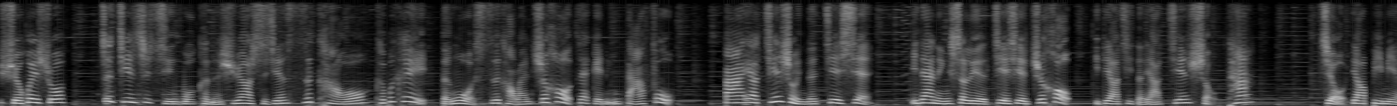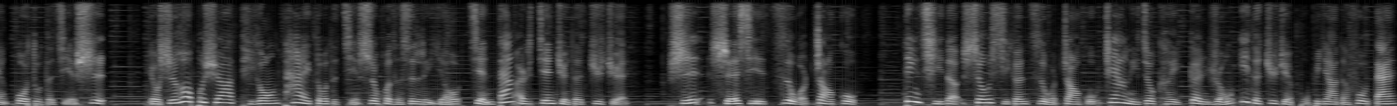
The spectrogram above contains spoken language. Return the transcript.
学会说这件事情我可能需要时间思考哦，可不可以等我思考完之后再给您答复？八、要坚守你的界限，一旦您设立了界限之后，一定要记得要坚守它。九，要避免过度的解释，有时候不需要提供太多的解释或者是理由，简单而坚决的拒绝。十，学习自我照顾，定期的休息跟自我照顾，这样你就可以更容易的拒绝不必要的负担。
